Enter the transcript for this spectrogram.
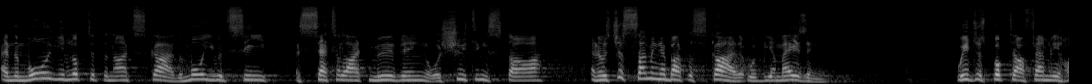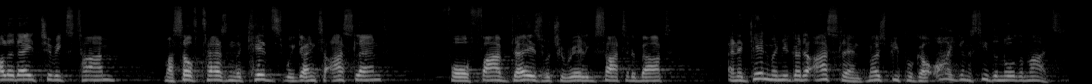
And the more you looked at the night sky, the more you would see a satellite moving or a shooting star. And it was just something about the sky that would be amazing. We've just booked our family holiday, two weeks' time. Myself, Taz, and the kids, we're going to Iceland for five days, which we're really excited about. And again, when you go to Iceland, most people go, Oh, you're going to see the Northern Lights.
